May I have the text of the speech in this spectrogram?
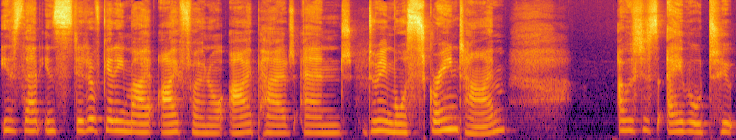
is that instead of getting my iPhone or iPad and doing more screen time, I was just able to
